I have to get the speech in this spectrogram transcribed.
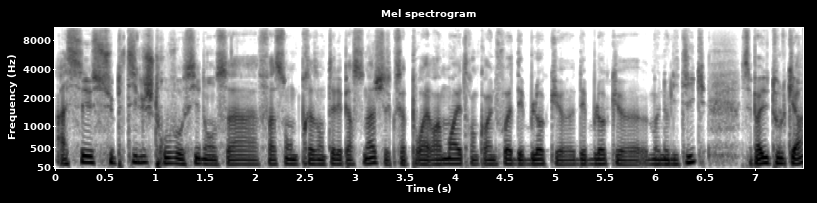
assez subtil, je trouve aussi dans sa façon de présenter les personnages, c'est que ça pourrait vraiment être encore une fois des blocs, des blocs monolithiques. C'est pas du tout le cas.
